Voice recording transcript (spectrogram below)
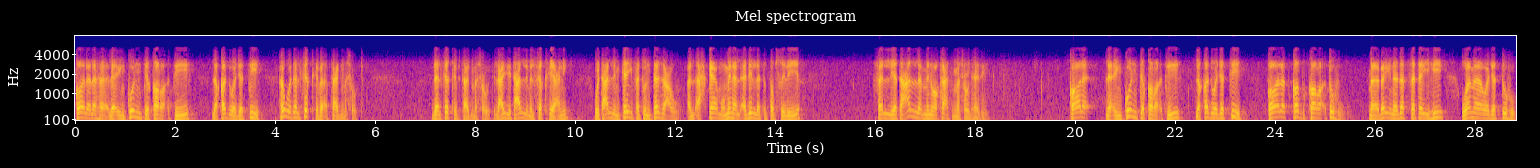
قال لها لئن كنت قرأتيه لقد وجدتيه. هو ده الفقه بقى بتاع ابن مسعود. ده الفقه بتاع ابن مسعود. اللي عايز يتعلم الفقه يعني ويتعلم كيف تنتزع الأحكام من الأدلة التفصيلية فليتعلم من واقعة ابن مسعود هذه. قال لئن كنت قرأتيه لقد وجدتيه. قالت قد قرأته ما بين دفتيه وما وجدته.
